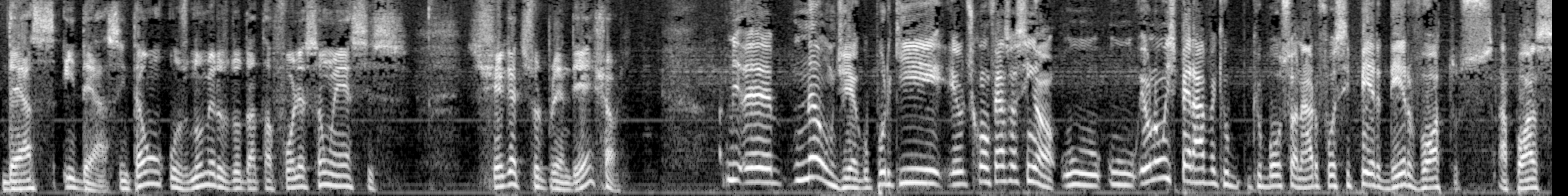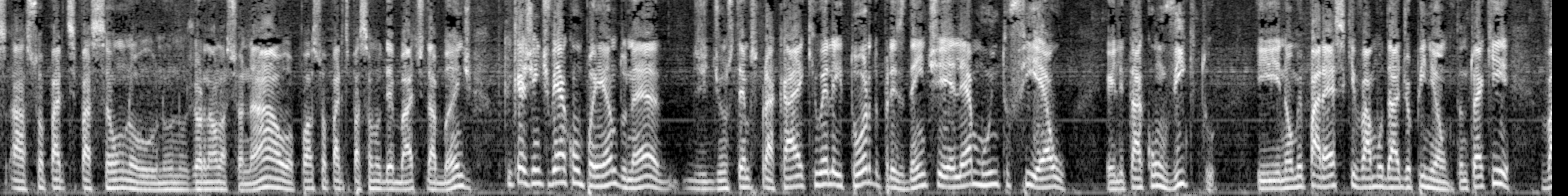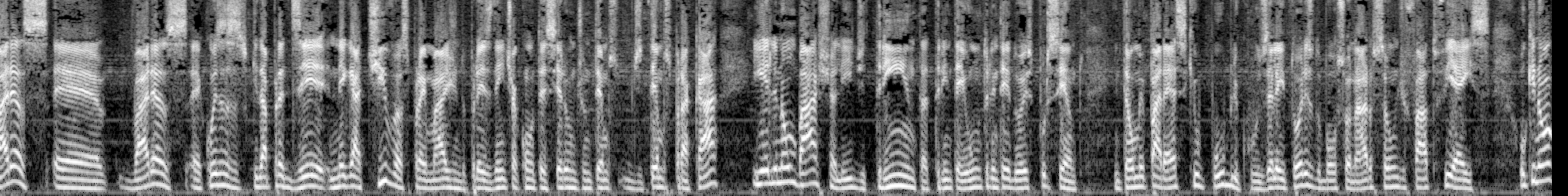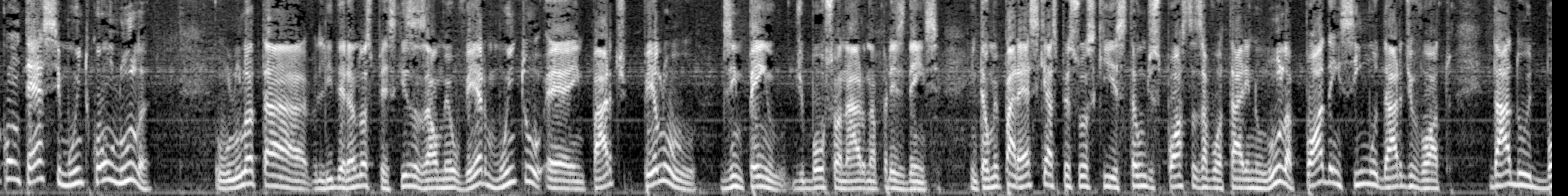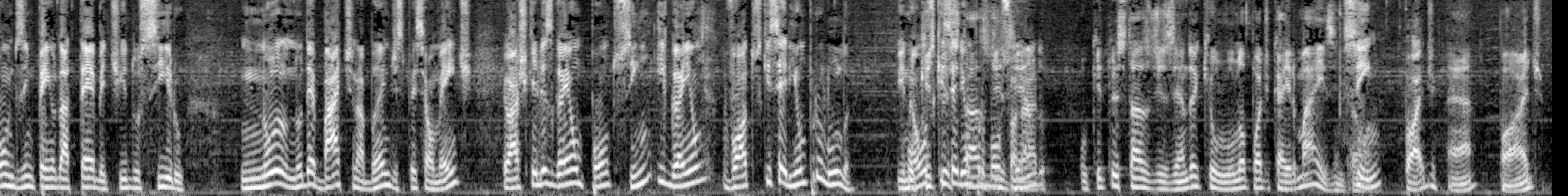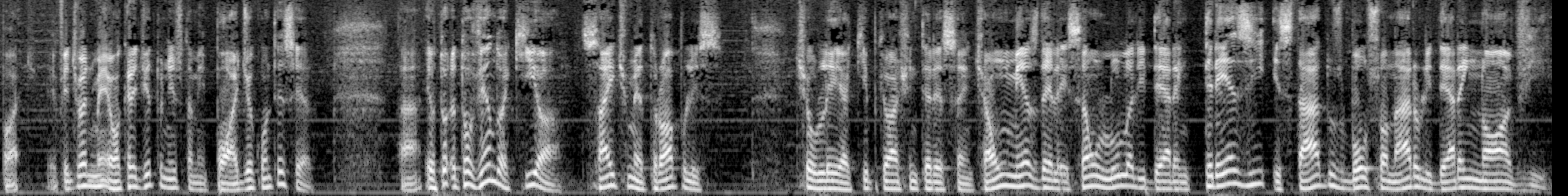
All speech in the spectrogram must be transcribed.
10 e 10. Então, os números do Datafolha são esses. Chega a te surpreender, Chauri? É, não, Diego, porque eu te confesso assim, ó, o, o, eu não esperava que o, que o Bolsonaro fosse perder votos após a sua participação no, no, no Jornal Nacional, após sua participação no debate da Band, porque o que a gente vem acompanhando, né, de, de uns tempos para cá é que o eleitor do presidente, ele é muito fiel, ele está convicto. E não me parece que vá mudar de opinião. Tanto é que várias, é, várias é, coisas que dá para dizer negativas para a imagem do presidente aconteceram de um tempos de tempos para cá e ele não baixa ali de 30, 31, 32%. Então me parece que o público, os eleitores do Bolsonaro são de fato fiéis. O que não acontece muito com o Lula. O Lula está liderando as pesquisas, ao meu ver, muito é, em parte pelo desempenho de Bolsonaro na presidência. Então me parece que as pessoas que estão dispostas a votarem no Lula podem sim mudar de voto. Dado o bom desempenho da Tebet e do Ciro no, no debate na Band, especialmente, eu acho que eles ganham pontos sim e ganham votos que seriam para o Lula. E não os que seriam para o Bolsonaro. o que tu estás dizendo é que o Lula pode cair mais, então. Sim, pode. É, pode, pode. Efetivamente, eu acredito nisso também. Pode acontecer. Tá? Eu, tô, eu tô vendo aqui, ó, site Metrópolis. Deixa eu ler aqui porque eu acho interessante. Há um mês da eleição, Lula lidera em 13 estados, Bolsonaro lidera em 9.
